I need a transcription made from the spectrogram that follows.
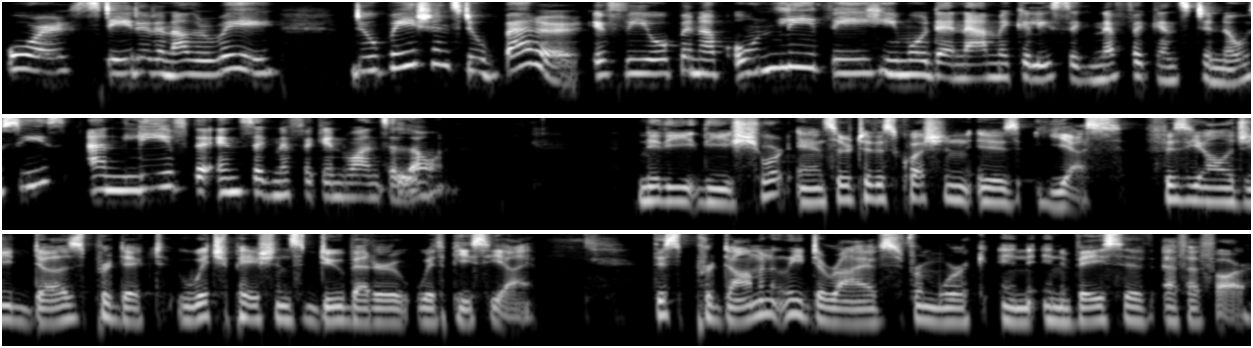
Or, stated another way, do patients do better if we open up only the hemodynamically significant stenoses and leave the insignificant ones alone? Nidhi, the short answer to this question is yes. Physiology does predict which patients do better with PCI. This predominantly derives from work in invasive FFR.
